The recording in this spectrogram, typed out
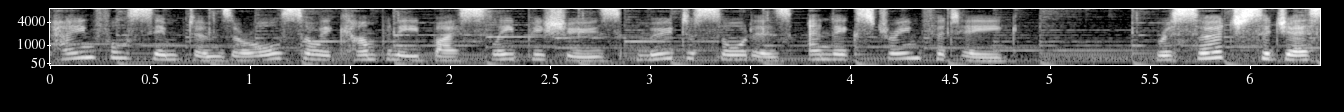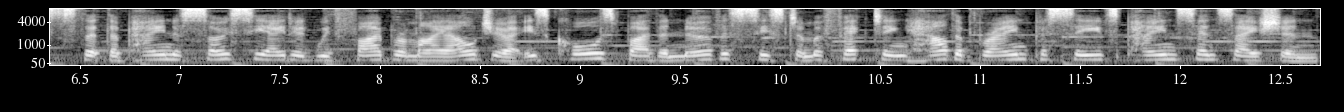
Painful symptoms are also accompanied by sleep issues, mood disorders, and extreme fatigue. Research suggests that the pain associated with fibromyalgia is caused by the nervous system affecting how the brain perceives pain sensation.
